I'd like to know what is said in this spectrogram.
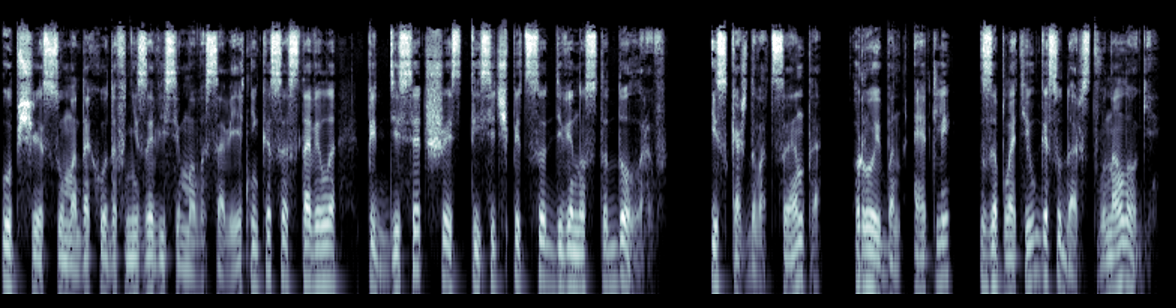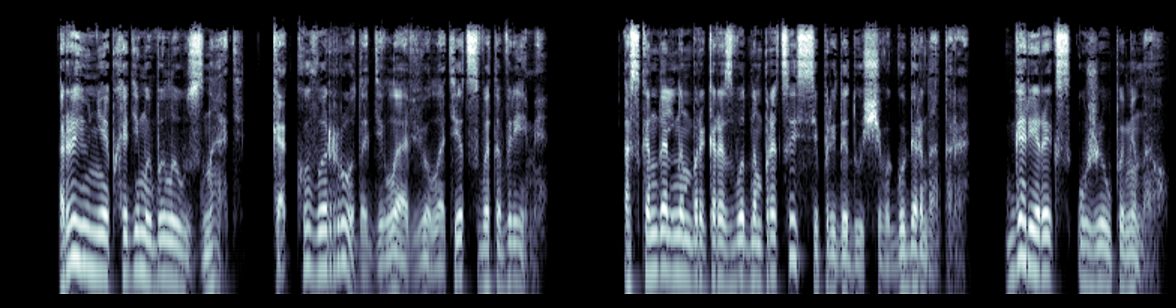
общая сумма доходов независимого советника составила 56 590 долларов. Из каждого цента Ройбан Этли заплатил государству налоги. Рэю необходимо было узнать, какого рода дела вел отец в это время. О скандальном бракоразводном процессе предыдущего губернатора Гарри Рекс уже упоминал.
